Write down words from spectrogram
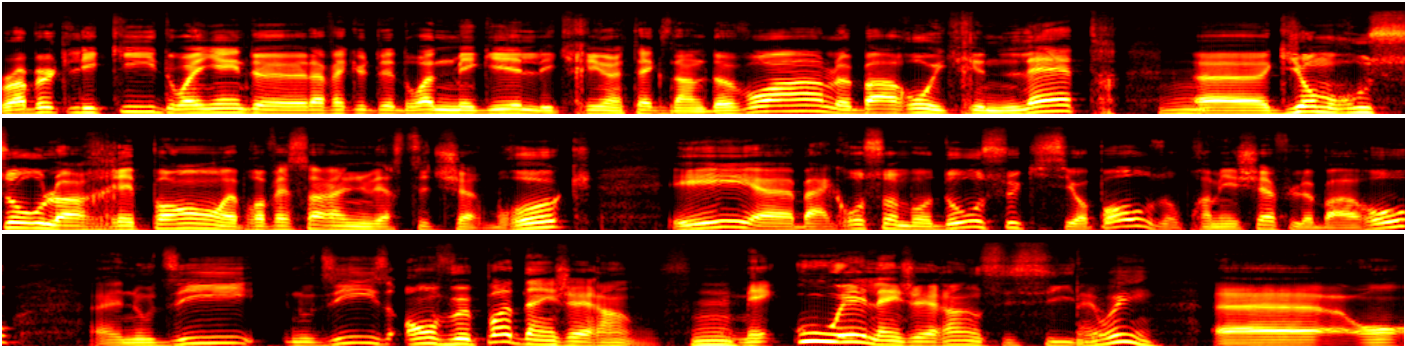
Robert Leakey, doyen de la faculté de droit de McGill, écrit un texte dans Le Devoir. Le barreau écrit une lettre. Euh, Guillaume Rousseau leur répond, euh, professeur à l'Université de Sherbrooke. Et, ben, grosso modo, ceux qui s'y opposent, au premier chef, le barreau, euh, nous, dit, nous disent on veut pas d'ingérence. Mais où est l'ingérence ici? Ben oui. Euh, on,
